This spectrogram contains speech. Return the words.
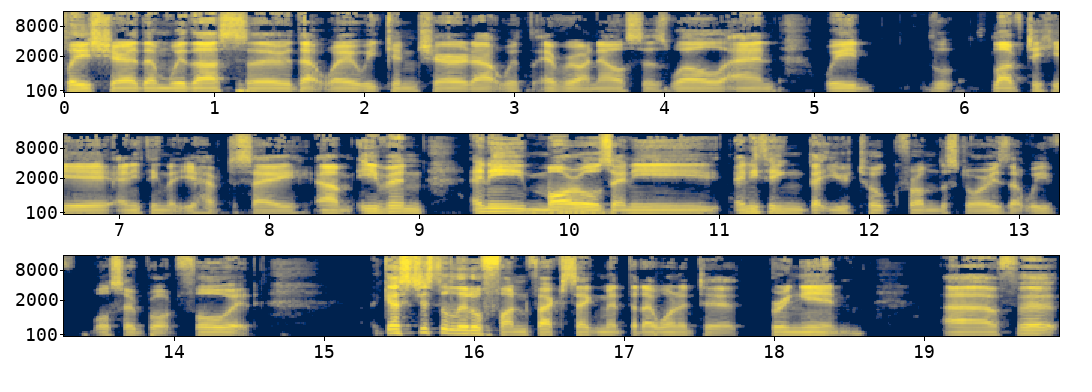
please share them with us so that way we can share it out with everyone else as well. And we'd l- love to hear anything that you have to say, um, even any morals, any anything that you took from the stories that we've also brought forward. I guess just a little fun fact segment that I wanted to bring in. Uh, for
